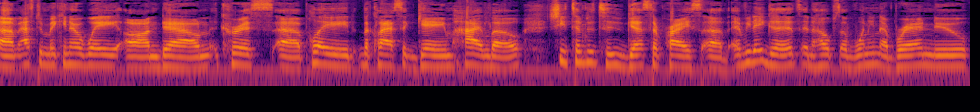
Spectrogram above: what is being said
Um, after making her way on down, Kris uh, played the classic game High Low. She attempted to guess the price of everyday goods in hopes of winning a brand new.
